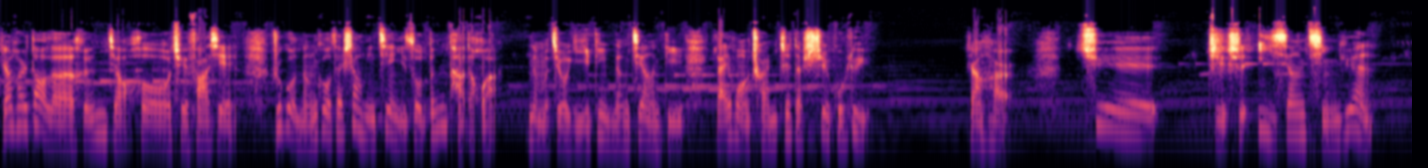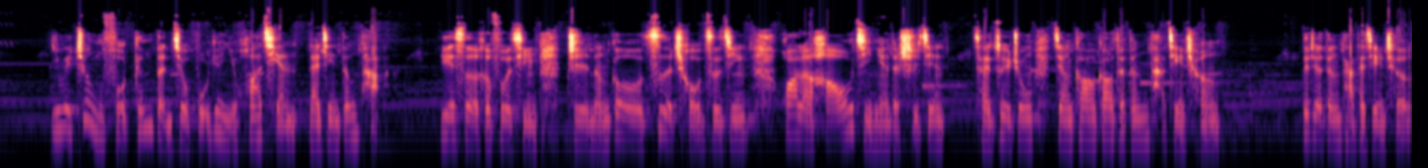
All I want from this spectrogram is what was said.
然而到了河恩角后，却发现如果能够在上面建一座灯塔的话。那么就一定能降低来往船只的事故率，然而，却只是一厢情愿，因为政府根本就不愿意花钱来建灯塔。约瑟和父亲只能够自筹资金，花了好几年的时间，才最终将高高的灯塔建成。随着灯塔的建成，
